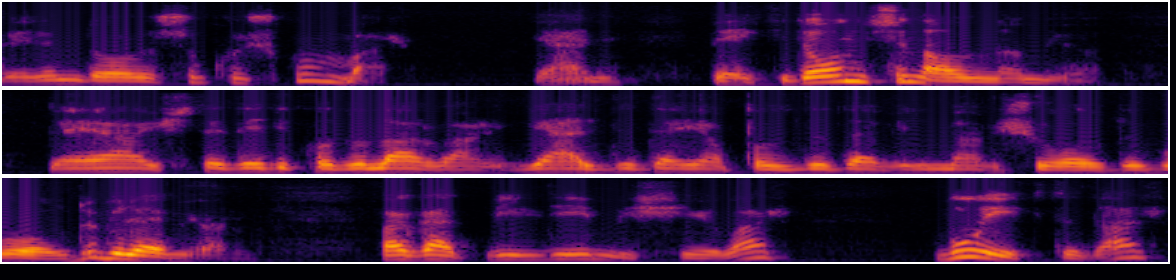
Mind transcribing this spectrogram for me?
Benim doğrusu kuşkum var. Yani belki de onun için alınamıyor. Veya işte dedikodular var. Geldi de yapıldı da bilmem şu oldu bu oldu bilemiyorum. Fakat bildiğim bir şey var. Bu iktidar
